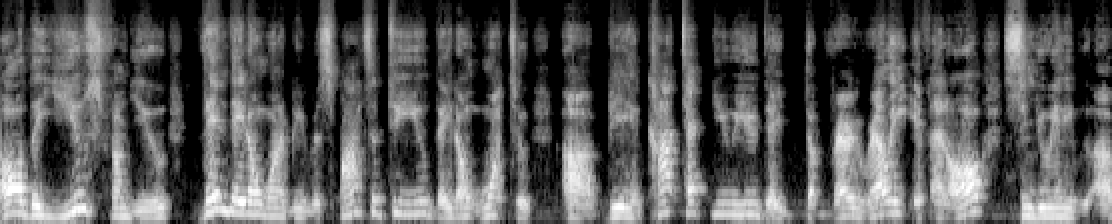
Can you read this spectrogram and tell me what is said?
all the use from you, then they don't want to be responsive to you. They don't want to uh, be in contact you. You they very rarely, if at all, send you any uh,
